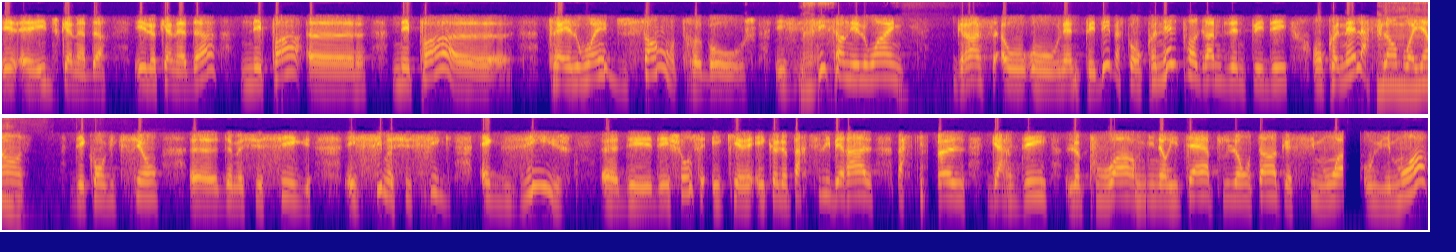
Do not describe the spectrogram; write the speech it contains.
et, et du Canada. Et le Canada n'est pas euh, n'est pas euh, très loin du centre gauche. Et Mais- s'il s'en éloigne grâce au, au NPD, parce qu'on connaît le programme du NPD, on connaît la flamboyance des convictions euh, de M. Sig. Et si M. Sig exige euh, des, choses et que, le Parti libéral, parce qu'ils veulent garder le pouvoir minoritaire plus longtemps que six mois ou huit mois,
